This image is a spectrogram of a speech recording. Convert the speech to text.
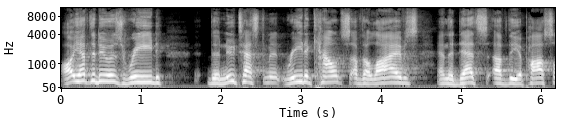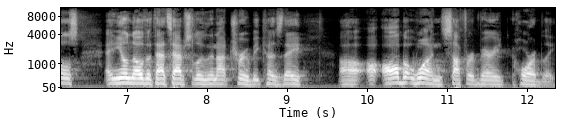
All you have to do is read the New Testament, read accounts of the lives and the deaths of the apostles, and you'll know that that's absolutely not true because they, uh, all but one, suffered very horribly.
